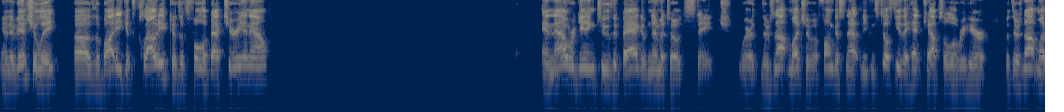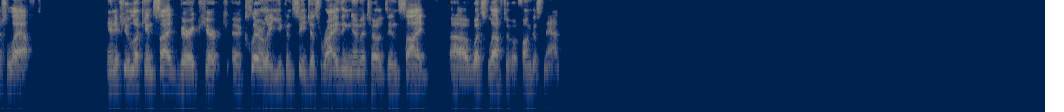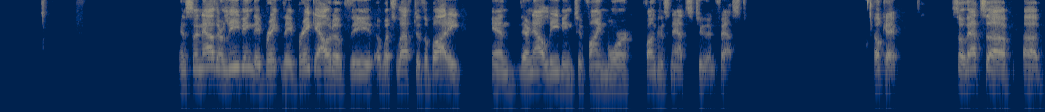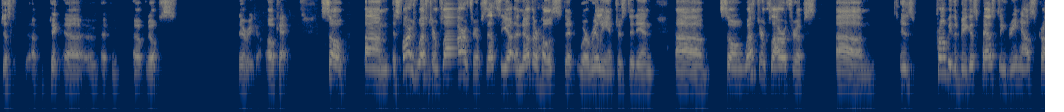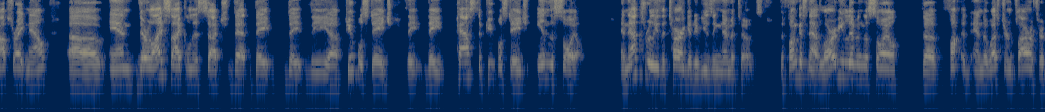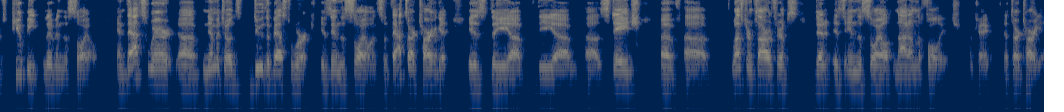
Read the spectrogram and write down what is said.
And eventually, uh, the body gets cloudy because it's full of bacteria now. And now we're getting to the bag of nematodes stage, where there's not much of a fungus gnat. You can still see the head capsule over here, but there's not much left. And if you look inside very uh, clearly, you can see just writhing nematodes inside uh, what's left of a fungus gnat. And so now they're leaving. They break they break out of the uh, what's left of the body, and they're now leaving to find more fungus gnats to infest. Okay, so that's uh, uh, just uh, pick. Uh, uh, oh, oops, there we go. Okay, so um, as far as western flower thrips, that's the, another host that we're really interested in. Uh, so western flower thrips um, is probably the biggest pest in greenhouse crops right now. Uh, and their life cycle is such that they, they the uh, pupal stage, they, they pass the pupal stage in the soil. And that's really the target of using nematodes. The fungus gnat larvae live in the soil, the, and the western flower thrips pupae live in the soil. And that's where uh, nematodes do the best work, is in the soil. And so that's our target, is the, uh, the um, uh, stage of uh, western flower thrips that is in the soil, not on the foliage. Okay, that's our target.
